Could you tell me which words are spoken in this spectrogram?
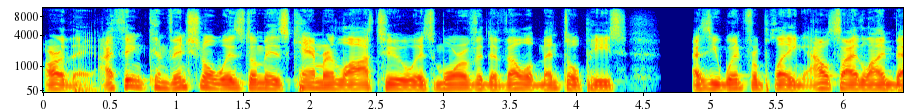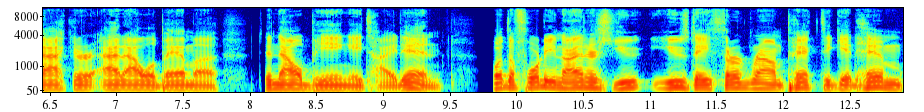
Are they? I think conventional wisdom is Cameron Latu is more of a developmental piece as he went from playing outside linebacker at Alabama to now being a tight end. But the 49ers u- used a third round pick to get him,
